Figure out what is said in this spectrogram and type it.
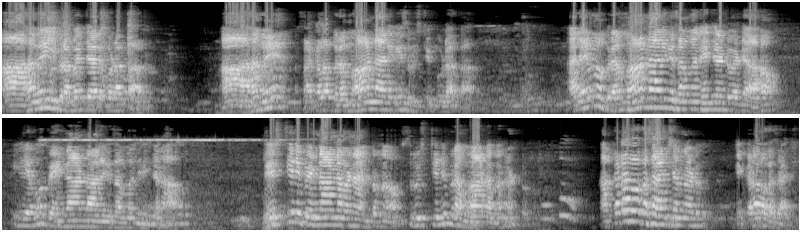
ఆ అహమే ఈ ప్రపంచానికి కూడా కారణం. ఆ అహమే సకల బ్రహ్మాండానికి సృష్టి కూడా కాదు. అదేమో బ్రహ్మాండానికి సంబంధించినటువంటి అహం ఇదేమో పిండాండానికి సంబంధించిన అహం. వ్యష్టిని పిండాండం అని అంటున్నాం సృష్టిని బ్రహ్మాండం అని అంటున్నాం. అక్కడ ఒక సాక్షి అన్నాడు ఇక్కడ ఒక సాక్షి.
